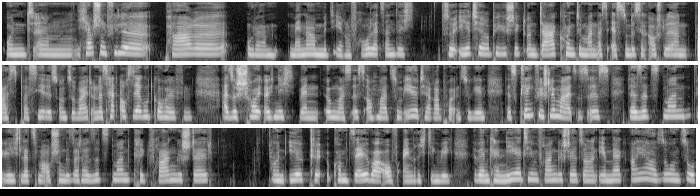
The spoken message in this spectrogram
Und ähm, ich habe schon viele Paare oder Männer mit ihrer Frau letztendlich zur Ehetherapie geschickt und da konnte man das erst so ein bisschen aufschlüren, was passiert ist und so weiter. Und das hat auch sehr gut geholfen. Also scheut euch nicht, wenn irgendwas ist, auch mal zum Ehetherapeuten zu gehen. Das klingt viel schlimmer, als es ist. Da sitzt man, wie ich letztes Mal auch schon gesagt habe, sitzt man, kriegt Fragen gestellt. Und ihr kommt selber auf einen richtigen Weg. Da werden keine negativen Fragen gestellt, sondern ihr merkt, ah ja, so und so.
